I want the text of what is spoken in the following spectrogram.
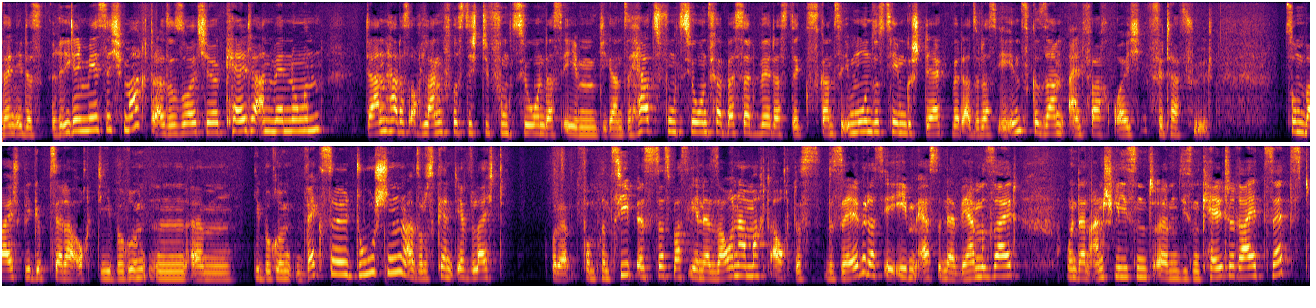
wenn ihr das regelmäßig macht, also solche Kälteanwendungen, dann hat es auch langfristig die Funktion, dass eben die ganze Herzfunktion verbessert wird, dass das ganze Immunsystem gestärkt wird, also dass ihr insgesamt einfach euch fitter fühlt. Zum Beispiel gibt es ja da auch die berühmten, ähm, die berühmten Wechselduschen. Also das kennt ihr vielleicht, oder vom Prinzip ist das, was ihr in der Sauna macht, auch das, dasselbe, dass ihr eben erst in der Wärme seid und dann anschließend ähm, diesen Kältereiz setzt.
